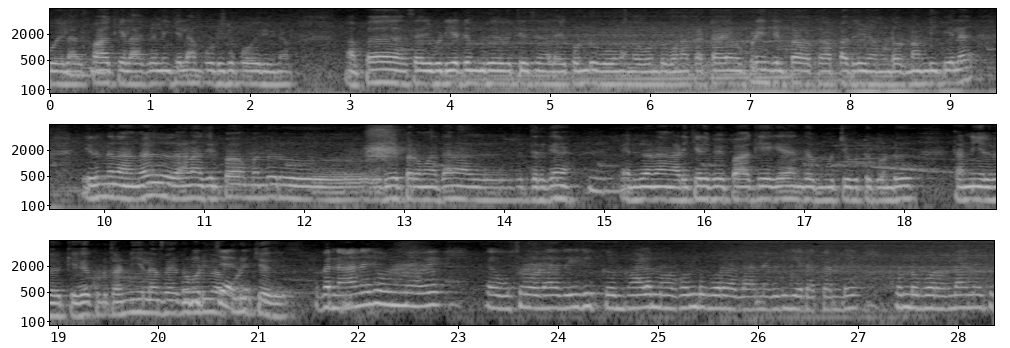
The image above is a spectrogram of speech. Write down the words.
போயிடலாம் அது பார்க்கல கிளினிக்கெல்லாம் கூட்டிகிட்டு போயிருவினோம். அப்போ சரி விடியட்டும் இரு வித்தியாசாலையை கொண்டு போவோம். அங்கே கொண்டு போனால் கட்டாயம் இப்படியும் சில்பாவை காப்பாற்றிடுவோம்ன்ற ஒரு நம்பிக்கையில் இருந்த நாங்கள். ஆனால் சில்பாவும் வந்து ஒரு விடியப்புறமாக தான் நான் வச்சுருக்கேன் எனக்கு நாங்கள் அடிக்கடி போய் பார்க்க அந்த மூச்சு விட்டு கொண்டு தண்ணியில் பெருக்க கொடு தண்ணியெல்லாம் பெருக்க முடிவா குடிச்சது. இப்போ நானே உண்மையாகவே உசுரோட அது இருக்கும் காலமாக கொண்டு போகிறதான விடியலை கண்டு கொண்டு போகிறோம்டா நினச்சி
